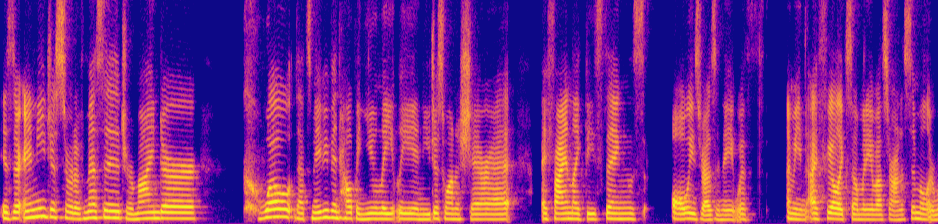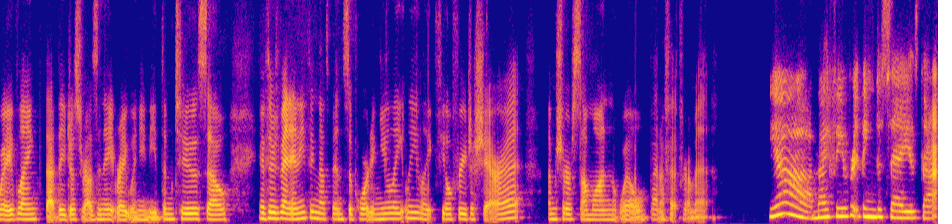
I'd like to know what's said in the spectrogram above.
Is there any just sort of message, reminder, quote that's maybe been helping you lately and you just want to share it? I find like these things always resonate with I mean, I feel like so many of us are on a similar wavelength that they just resonate right when you need them to. So, if there's been anything that's been supporting you lately, like feel free to share it. I'm sure someone will benefit from it. Yeah, my favorite thing to say is that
